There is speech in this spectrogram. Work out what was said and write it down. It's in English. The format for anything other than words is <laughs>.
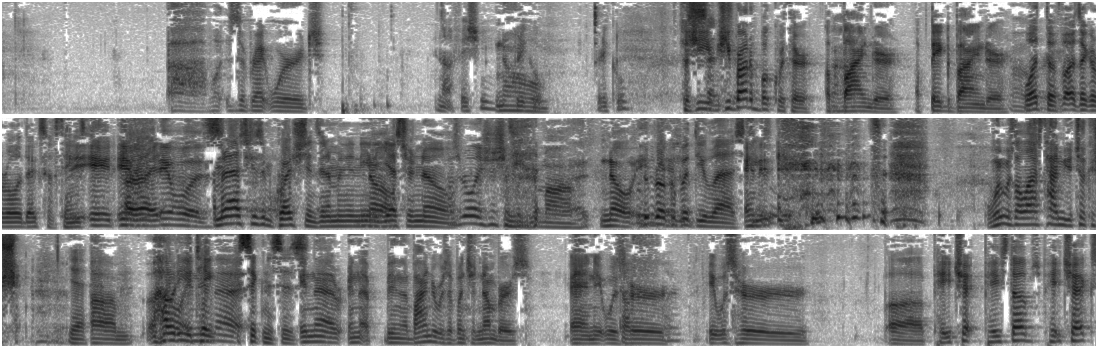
Uh, what is the right word? Not fishy. No. Pretty cool. Pretty cool. So she she brought a book with her, a binder, a big binder. what the fuck? It's like a Rolodex of things. It, it, it, All right. it was I'm gonna ask you some questions, and I'm gonna need No. a yes or no. How's your relationship with your <laughs> mom? no. Who broke up with you last? And it, <laughs> <laughs> when was the last time you took a shit? yeah. Um, How no, do you and take in that- sicknesses? In that in that in the binder was a bunch of numbers, and it was The her fuck? it was her uh, paycheck pay stubs, paychecks,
